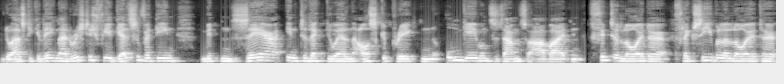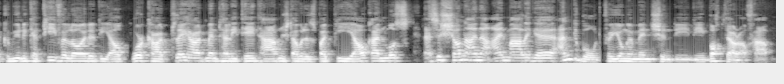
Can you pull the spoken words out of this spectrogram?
Du hast die Gelegenheit, richtig viel Geld zu verdienen, mit einer sehr intellektuellen, ausgeprägten Umgebung zusammenzuarbeiten. Fitte Leute, flexible Leute, kommunikative Leute, die auch Work Hard, Play Hard Mentalität haben. Ich glaube, das ist bei PE auch ein Muss. Das ist schon eine einmalige Angebot für junge Menschen, die, die Bock darauf haben.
